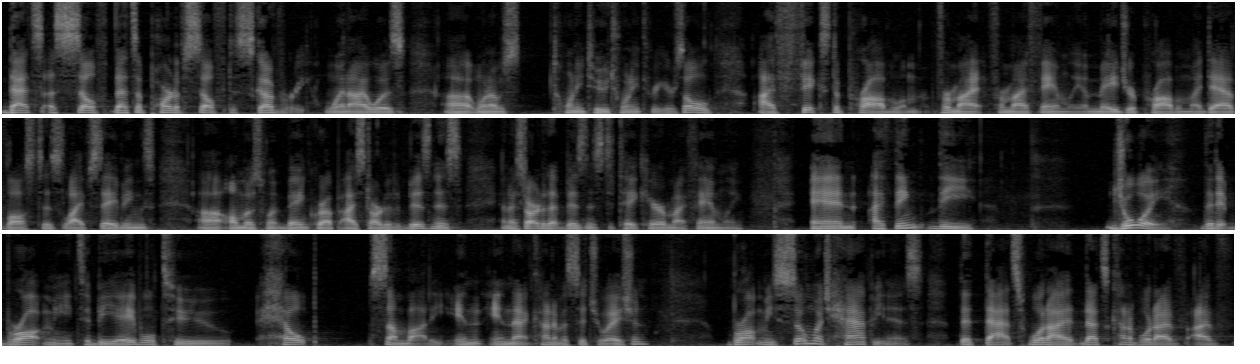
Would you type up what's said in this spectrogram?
that's a self that's a part of self discovery. When I was uh, when I was 22, 23 years old, I fixed a problem for my for my family, a major problem. My dad lost his life savings, uh, almost went bankrupt. I started a business, and I started that business to take care of my family. And I think the joy that it brought me to be able to help somebody in in that kind of a situation brought me so much happiness that that's what I that's kind of what I've I've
